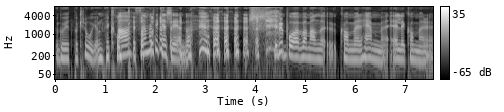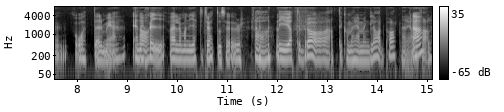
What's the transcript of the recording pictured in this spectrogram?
gå ut på krogen med kompisar. Ja, men det kanske det är ändå. det beror på vad man kommer hem, eller kommer åter med energi, ja. eller om man är jättetrött och sur. Ja, det är ju jättebra att det kommer hem en glad partner i alla ja, fall.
